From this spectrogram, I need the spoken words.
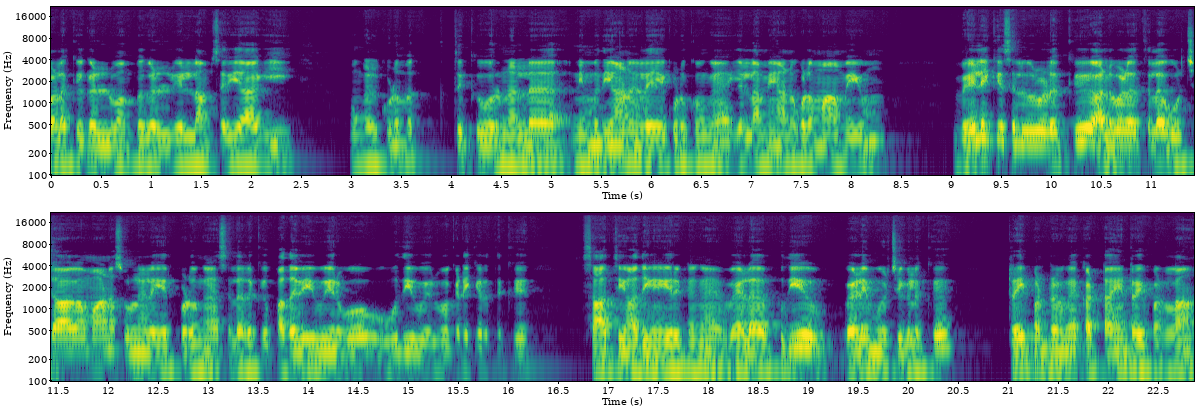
வழக்குகள் வம்புகள் எல்லாம் சரியாகி உங்கள் குடும்பத்துக்கு ஒரு நல்ல நிம்மதியான நிலையை கொடுக்குங்க. எல்லாமே அனுகூலமாக அமையும். வேலைக்கு செல்பவர்களுக்கு அலுவலகத்தில் உற்சாகமான சூழ்நிலை ஏற்படுங்க. சிலருக்கு பதவி உயர்வோ ஊதிய உயர்வோ கிடைக்கிறதுக்கு சாத்தியம் அதிகம் இருக்குங்க. வேலை புதிய வேலை முயற்சிகளுக்கு ட்ரை பண்ணுறவங்க கட்டாயம் ட்ரை பண்ணலாம்.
